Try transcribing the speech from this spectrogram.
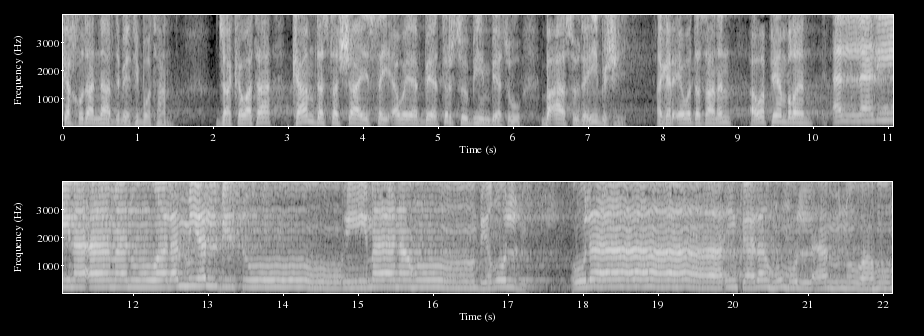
کە خوددا نردبێتی بۆتان. جاکەواتە کام دەستە شایستەی ئەوەیە بێترس و بیم بێت و بە ئاسوودەیی بژی. ئەگەر ئێوە دەزانن ئەوە پێم بڵێن. الذين آمنوا ولم يلبسوا إيمانهم بظلم أولئك لهم الأمن وهم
